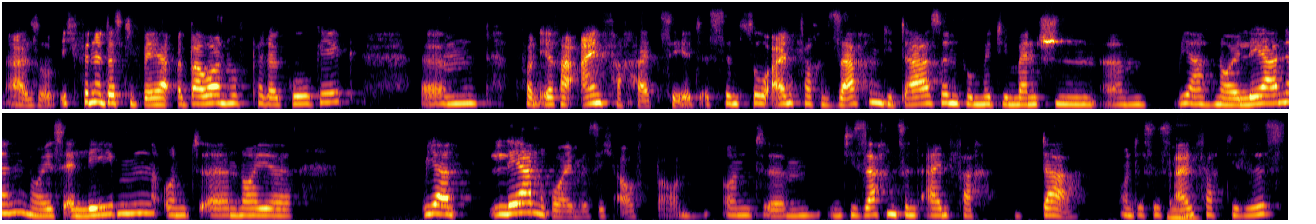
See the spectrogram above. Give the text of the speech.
Also ich finde, dass die ba Bauernhofpädagogik ähm, von ihrer Einfachheit zählt. Es sind so einfache Sachen, die da sind, womit die Menschen ähm, ja, neu lernen, Neues erleben und äh, neue ja, Lernräume sich aufbauen. Und ähm, die Sachen sind einfach da. Und es ist ja. einfach dieses,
